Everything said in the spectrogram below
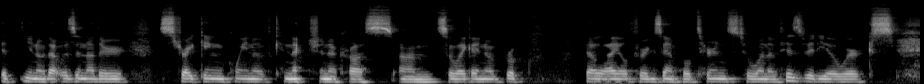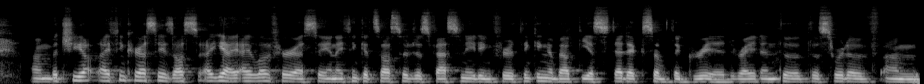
it, you know, that was another striking point of connection across. Um, so, like I know Brooke Belisle, for example, turns to one of his video works. Um, but she, I think her essay is also, uh, yeah, I love her essay, and I think it's also just fascinating for thinking about the aesthetics of the grid, right, and the the sort of um,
